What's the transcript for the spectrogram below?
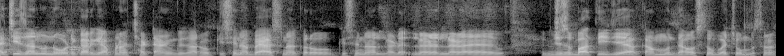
ਇਹ ਚੀਜ਼ਾਂ ਨੂੰ ਨੋਟ ਕਰਕੇ ਆਪਣਾ ਅੱਛਾ ਟਾਈਮ ਗੁਜ਼ਾਰੋ। ਕਿਸੇ ਨਾਲ ਬਹਿਸ ਨਾ ਕਰੋ, ਕਿਸੇ ਨਾਲ ਲੜ ਲੜ ਲੜ- ਜਜ਼ਬਾਤੀ ਜਿਹਾ ਕੰਮ ਹੁੰਦਾ, ਉਸ ਤੋਂ ਬਚੋ ਮਸਲ।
